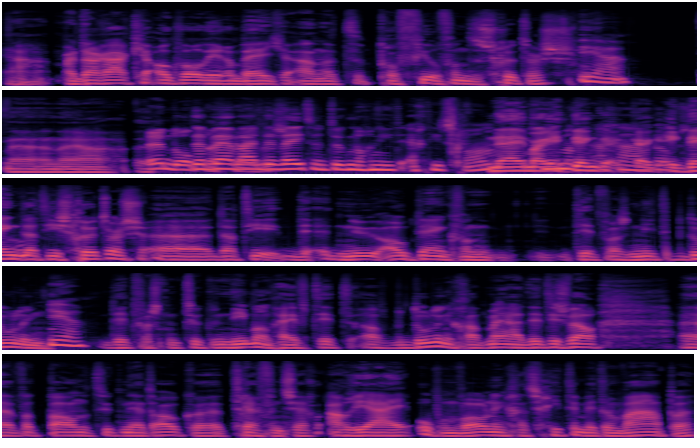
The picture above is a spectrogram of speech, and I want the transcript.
Ja, maar daar raak je ook wel weer een beetje aan het profiel van de schutters. Ja. Uh, nou ja, en de Daarbij, daar weten we natuurlijk nog niet echt iets van. Nee, maar ik denk, kijk, ik denk dat die schutters uh, dat die nu ook denken van dit was niet de bedoeling. Ja. Dit was natuurlijk niemand heeft dit als bedoeling gehad. Maar ja, dit is wel uh, wat Paul natuurlijk net ook uh, treffend zegt. Als jij op een woning gaat schieten met een wapen,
